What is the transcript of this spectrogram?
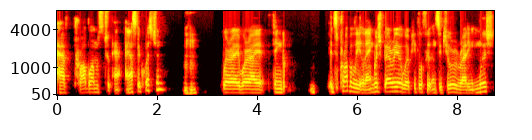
have problems to a- ask a question. Mm-hmm. Where I where I think it's probably a language barrier where people feel insecure writing English,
